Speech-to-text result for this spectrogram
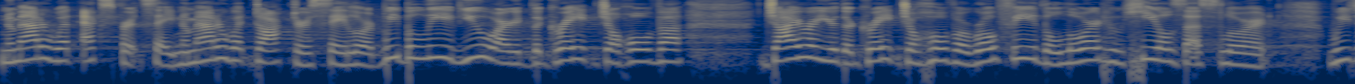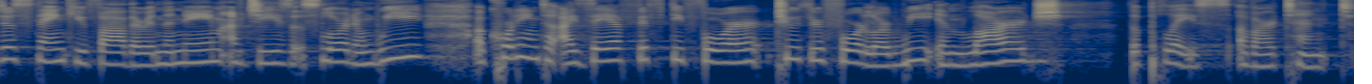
no matter what experts say, no matter what doctors say, Lord. We believe you you are the great Jehovah. Jireh, you're the great Jehovah Rophi, the Lord who heals us, Lord. We just thank you, Father, in the name of Jesus, Lord. And we, according to Isaiah 54, 2 through 4, Lord, we enlarge the place of our tent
